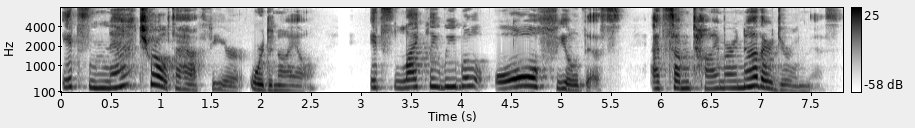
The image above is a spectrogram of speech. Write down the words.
It's natural to have fear or denial it's likely we will all feel this at some time or another during this.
